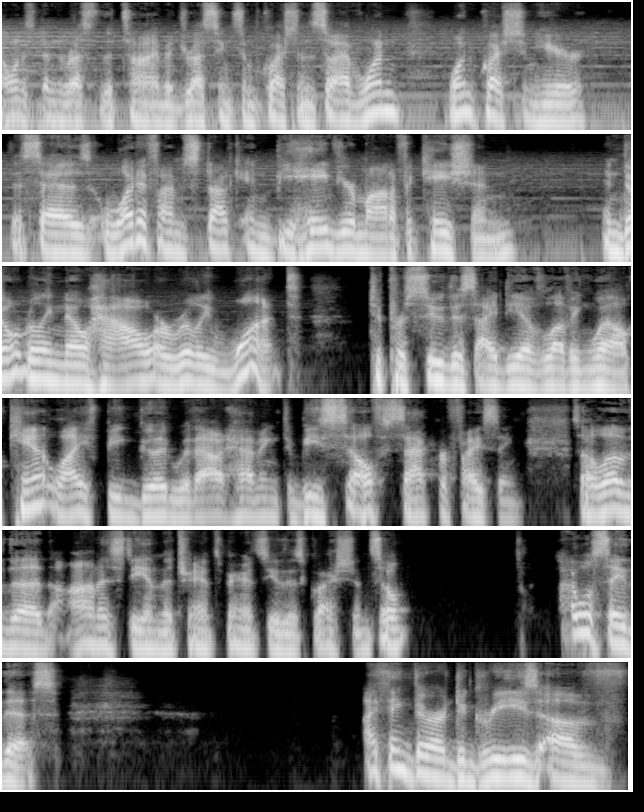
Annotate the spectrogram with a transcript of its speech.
I want to spend the rest of the time addressing some questions. So I have one one question here that says, "What if I'm stuck in behavior modification and don't really know how or really want to pursue this idea of loving well? Can't life be good without having to be self-sacrificing?" So I love the, the honesty and the transparency of this question. So I will say this. I think there are degrees of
